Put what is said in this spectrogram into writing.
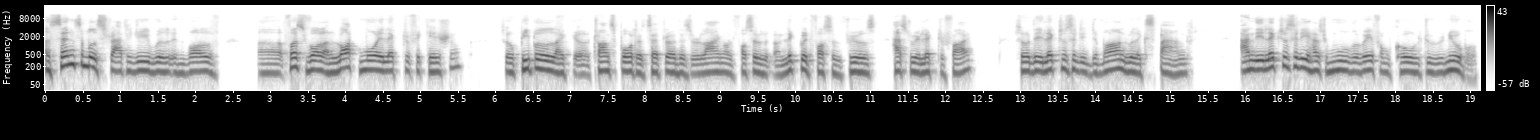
A sensible strategy will involve, uh, first of all, a lot more electrification. So people like uh, transport, etc., that's relying on fossil, uh, liquid fossil fuels has to electrify. So the electricity demand will expand and the electricity has to move away from coal to renewable.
